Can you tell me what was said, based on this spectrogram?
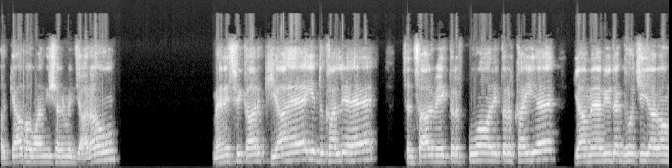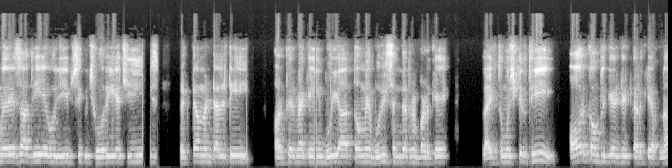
और क्या भगवान की शरण में जा रहा हूँ? मैंने स्वीकार किया है, ये दुखालय है। संसार में एक तरफ़ कुआँ और एक तरफ़ खाई है। या मैं अभी तक सोची जा रहा हूँ, मेरे साथ ये अजीब सी कुछ हो रही है चीज़ विक्टम मेंटेलिटी और फिर मैं कहीं बुरी आदतों में, बुरी संगत में पढ़ के लाइफ तो मुश्किल थी, और कॉम्प्लिकेटेड करके अपना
